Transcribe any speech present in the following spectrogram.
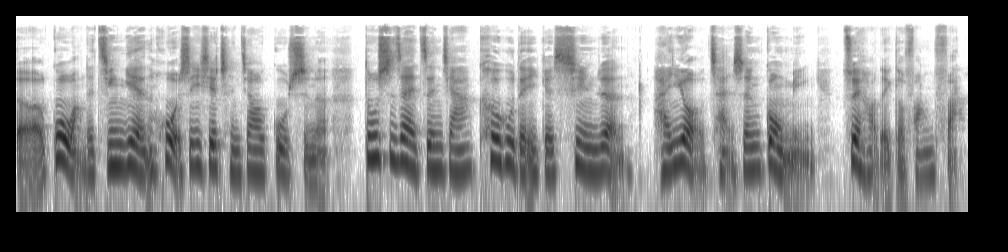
呃过往的经验或者是一些成交故事呢，都是在增加客户的一个信任，还有产生共鸣。最好的一个方法。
